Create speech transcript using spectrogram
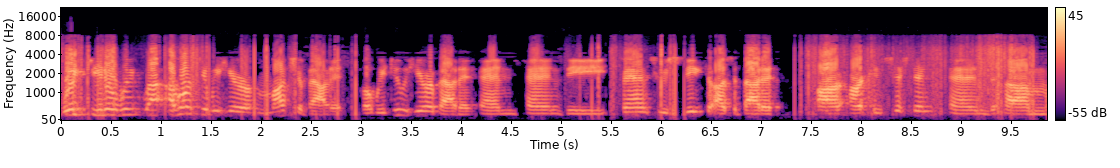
We, you know, we, I won't say we hear much about it, but we do hear about it, and and the fans who speak to us about it are are consistent and um,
